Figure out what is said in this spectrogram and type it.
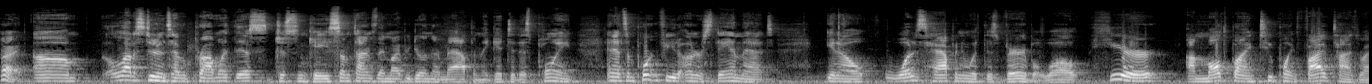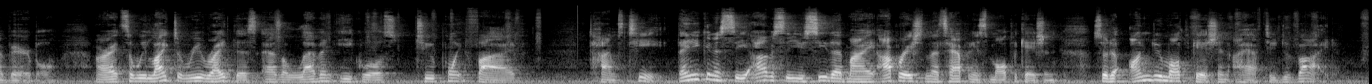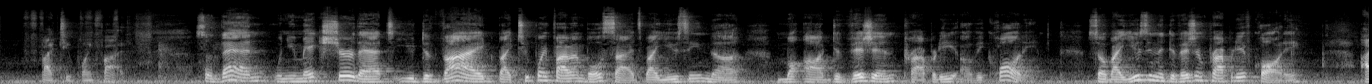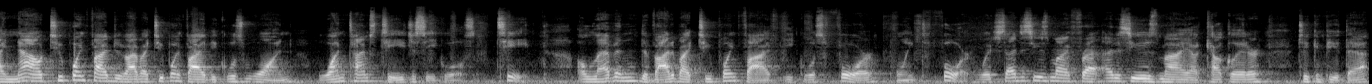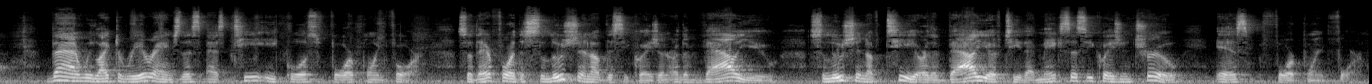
All right. Um, a lot of students have a problem with this, just in case. Sometimes they might be doing their math and they get to this point, and it's important for you to understand that, you know, what is happening with this variable. Well, here I'm multiplying 2.5 times my variable. All right, so we like to rewrite this as 11 equals 2.5 times t. Then you're going to see, obviously, you see that my operation that's happening is multiplication. So to undo multiplication, I have to divide by 2.5. So then, when you make sure that you divide by 2.5 on both sides by using the uh, division property of equality. So by using the division property of equality, I now 2.5 divided by 2.5 equals 1. 1 times t just equals t. 11 divided by 2.5 equals 4.4, which I just used my I just used my uh, calculator to compute that. Then we like to rearrange this as t equals 4.4. So therefore, the solution of this equation, or the value, solution of t, or the value of t that makes this equation true, is 4.4.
